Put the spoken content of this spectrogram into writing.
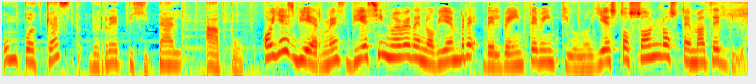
un podcast de Red Digital APU. Hoy es viernes 19 de noviembre del 2021 y estos son los temas del día.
